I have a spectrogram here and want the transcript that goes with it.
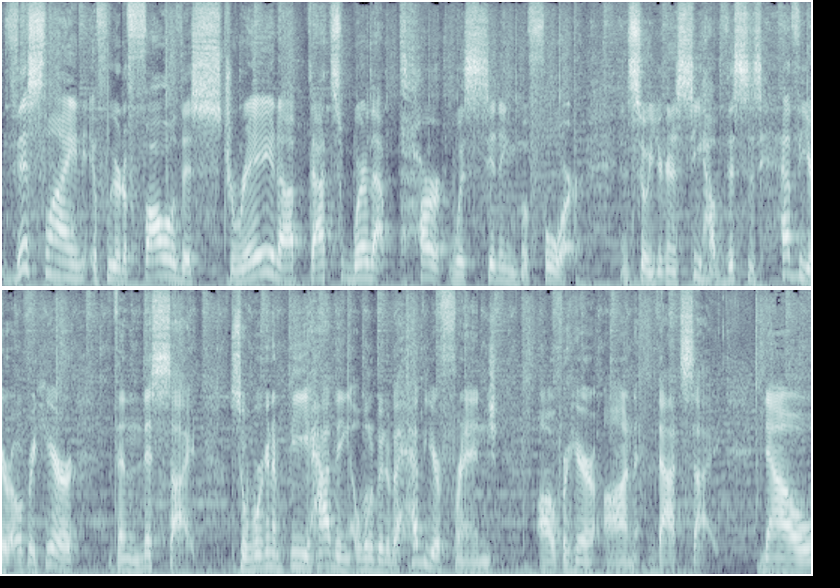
this line, if we were to follow this straight up, that's where that part was sitting before. And so you're gonna see how this is heavier over here than this side. So we're gonna be having a little bit of a heavier fringe over here on that side. Now,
